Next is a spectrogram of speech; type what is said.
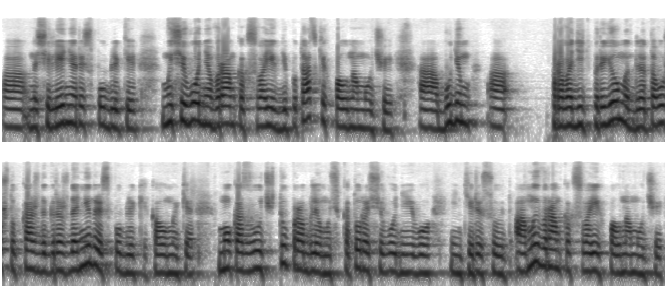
а, населения республики. Мы сегодня в рамках своих депутатских полномочий а, будем проводить приемы для того, чтобы каждый гражданин Республики Калмыкия мог озвучить ту проблему, которая сегодня его интересует. А мы в рамках своих полномочий,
